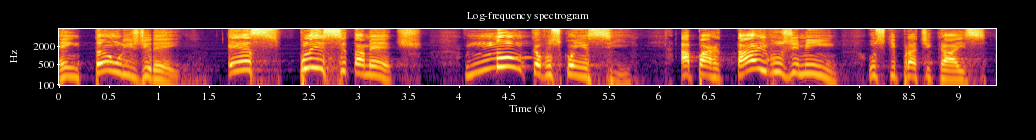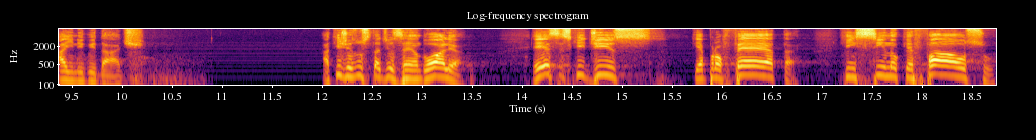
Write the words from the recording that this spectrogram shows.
Então lhes direi explicitamente: Nunca vos conheci. Apartai-vos de mim, os que praticais a iniquidade. Aqui Jesus está dizendo: olha, esses que diz que é profeta, que ensina o que é falso,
